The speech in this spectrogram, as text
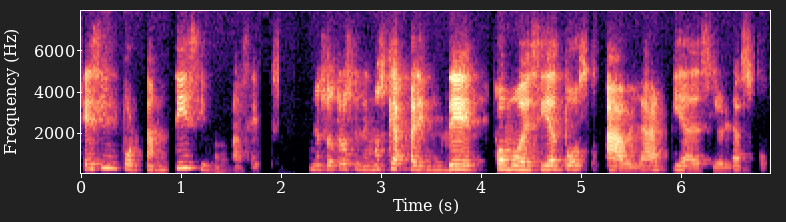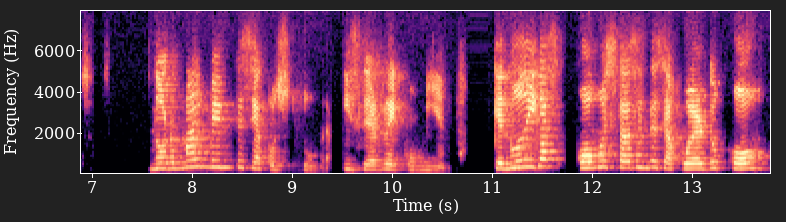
Es importantísimo hacer eso. Nosotros tenemos que aprender, como decías vos, a hablar y a decir las cosas. Normalmente se acostumbra y se recomienda que no digas cómo estás en desacuerdo con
